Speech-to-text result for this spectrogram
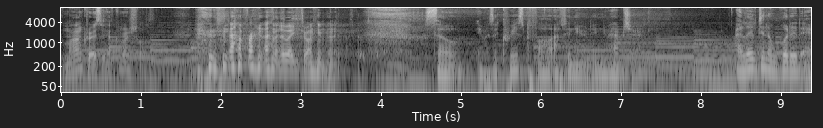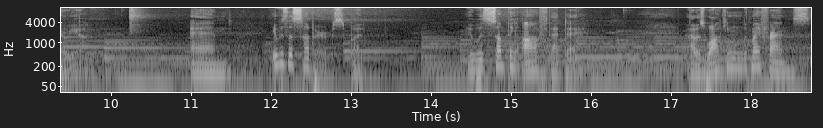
Come on, Kris, we have commercials. Not for another like 20 minutes. So, it was a crisp fall afternoon in New Hampshire. I lived in a wooded area. And it was the suburbs, but it was something off that day. I was walking with my friends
